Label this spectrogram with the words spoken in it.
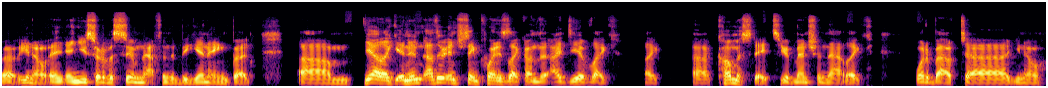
uh, you know and, and, you sort of assume that from the beginning but um, yeah like and another interesting point is like on the idea of like like uh, coma states. You had mentioned that, like, what about uh, you know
